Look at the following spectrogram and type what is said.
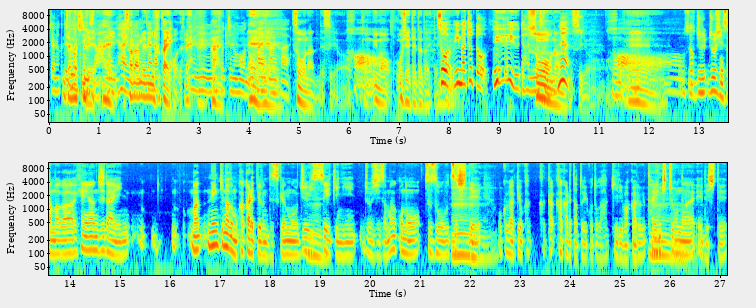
じゃなくて上神さん、はい、はい、定めるに深い方ですね。はい、そっちの方の、えー、はいはい。はい。そうなんですよ。今教えていただいて、ね、そう今ちょっとええー、言うてはりましたね。そうなんですよ。はあ、えー、上神様が平安時代まあ、年季なども書かれてるんですけども11世紀に上司様がこの図像を写して奥書きを書かれたということがはっきり分かる大変貴重な絵でして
